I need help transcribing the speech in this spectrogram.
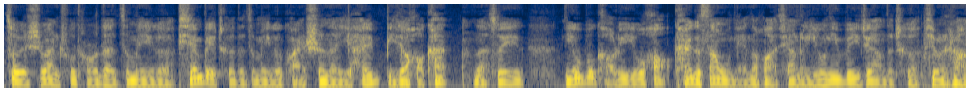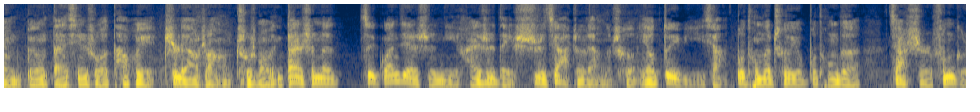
作为十万出头的这么一个掀背车的这么一个款式呢，也还比较好看。那所以你又不考虑油耗，开个三五年的话，像这个 UNI-V 这样的车，基本上不用担心说它会质量上出什么问题。但是呢。最关键是你还是得试驾这两个车，要对比一下不同的车有不同的驾驶风格。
